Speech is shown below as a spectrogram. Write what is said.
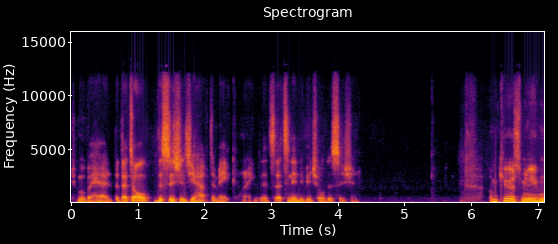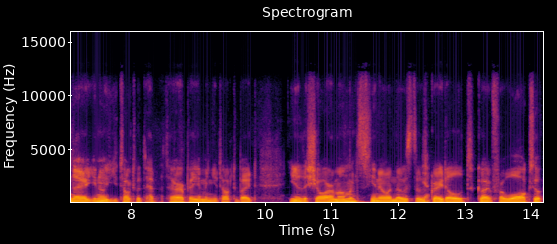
to move ahead. But that's all decisions you have to make, right? That's that's an individual decision. I'm curious. I mean, even though you know you talked about the hypnotherapy. I mean, you talked about you know the shower moments you know and those those yeah. great old go out for a walk. So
